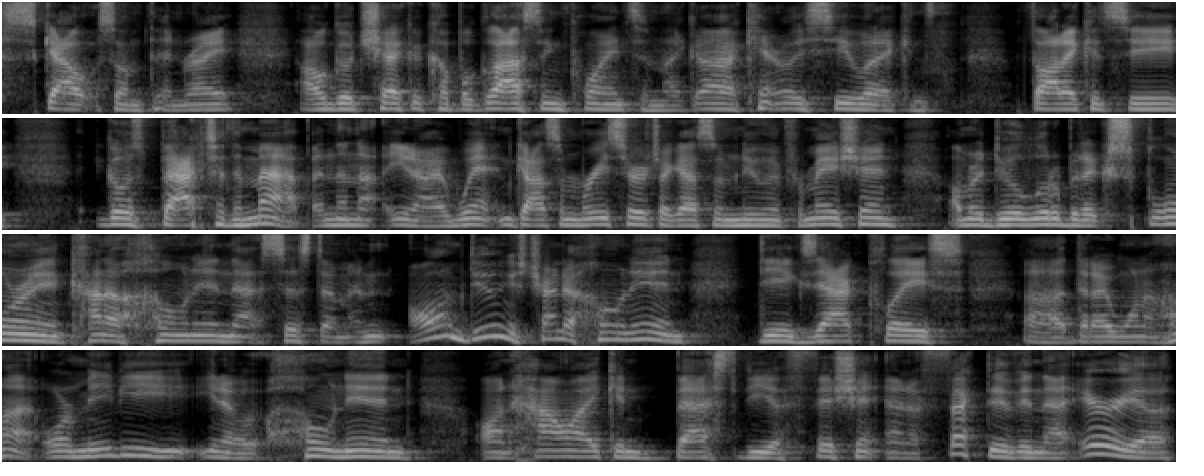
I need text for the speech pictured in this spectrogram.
scout something, right? I'll go check a couple glassing points and like, oh, I can't really see what I can thought I could see it goes back to the map. And then, you know, I went and got some research. I got some new information. I'm going to do a little bit of exploring and kind of hone in that system. And all I'm doing is trying to hone in the exact place uh, that I want to hunt, or maybe, you know, hone in on how I can best be efficient and effective in that area,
